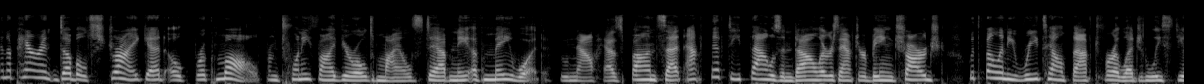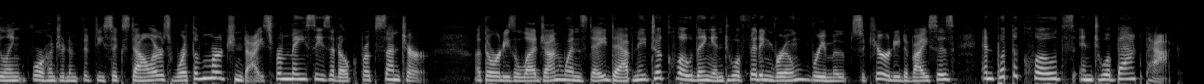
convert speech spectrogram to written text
An apparent double strike at Oakbrook Mall from 25 year old Miles Dabney of Maywood, who now has bond set at $50,000 after being charged with felony retail theft for allegedly stealing $456 worth of merchandise from Macy's at Oakbrook Center. Authorities allege on Wednesday Dabney took clothing into a fitting room, removed security devices, and put the clothes into a backpack.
